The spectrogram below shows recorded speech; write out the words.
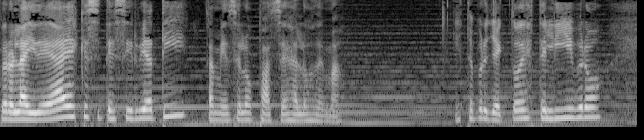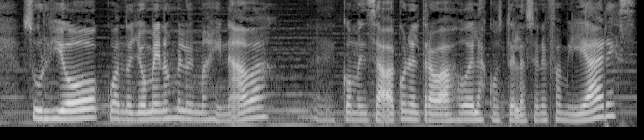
Pero la idea es que si te sirve a ti, también se los pases a los demás. Este proyecto de este libro surgió cuando yo menos me lo imaginaba. Eh, comenzaba con el trabajo de las constelaciones familiares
